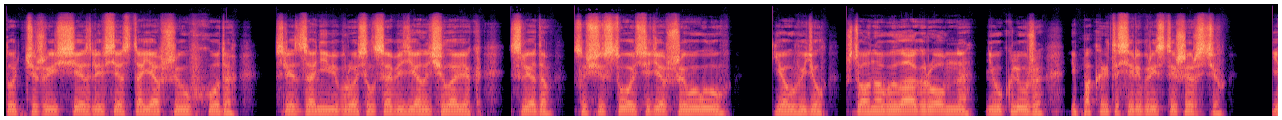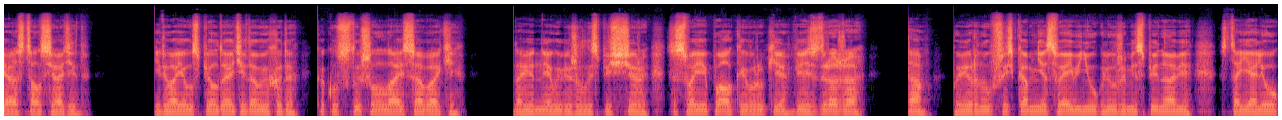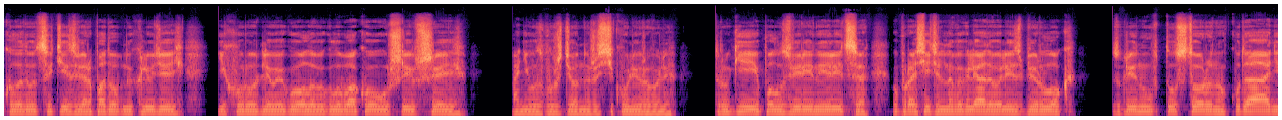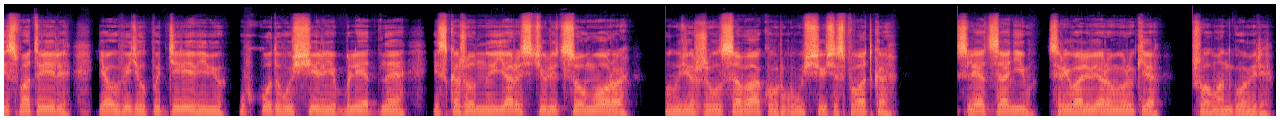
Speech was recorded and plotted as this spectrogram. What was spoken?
Тотчас же исчезли все стоявшие у входа. Вслед за ними бросился обезьяна-человек, следом существо, сидевшее в углу. Я увидел, что оно было огромно, неуклюже и покрыто серебристой шерстью. Я остался один. Едва я успел дойти до выхода, как услышал лай собаки. Мгновенно я выбежал из пещеры со своей палкой в руке, весь дрожа. Там, повернувшись ко мне своими неуклюжими спинами, стояли около двадцати звероподобных людей. Их уродливые головы глубоко ушли в шеи. Они возбужденно жестикулировали. Другие полузвериные лица вопросительно выглядывали из берлог. Взглянув в ту сторону, куда они смотрели, я увидел под деревьями у входа в ущелье бледное, искаженное яростью лицо Мора. Он удерживал собаку, рвущуюся с поводка. След за ним, с револьвером в руке, шел Монгомери.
